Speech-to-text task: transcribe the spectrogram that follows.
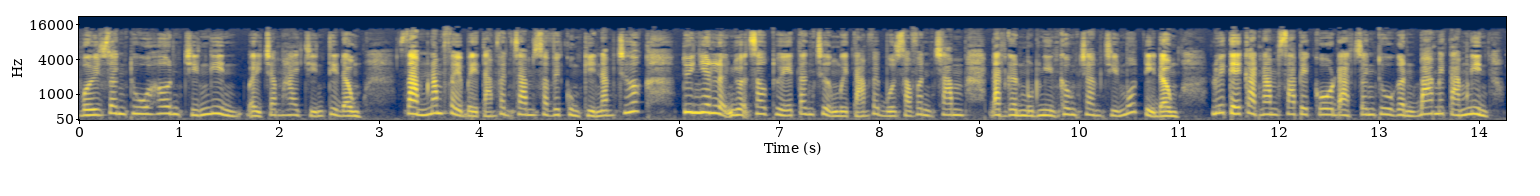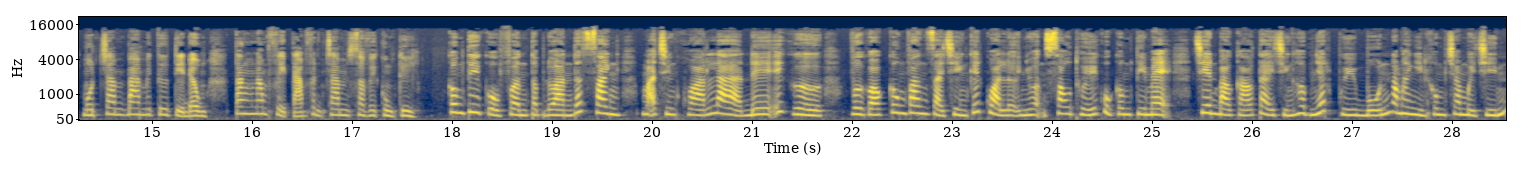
với doanh thu hơn 9.729 tỷ đồng, giảm 5,78% so với cùng kỳ năm trước. Tuy nhiên, lợi nhuận sau thuế tăng trưởng 18,46%, đạt gần 1.091 tỷ đồng. Lũy kế cả năm Sapeco đạt doanh thu gần 38.134 tỷ đồng, tăng 5,8% so với cùng kỳ. Công ty cổ phần tập đoàn Đất Xanh, mã chứng khoán là DXG, vừa có công văn giải trình kết quả lợi nhuận sau thuế của công ty mẹ trên báo cáo tài chính hợp nhất quý 4 năm 2019,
